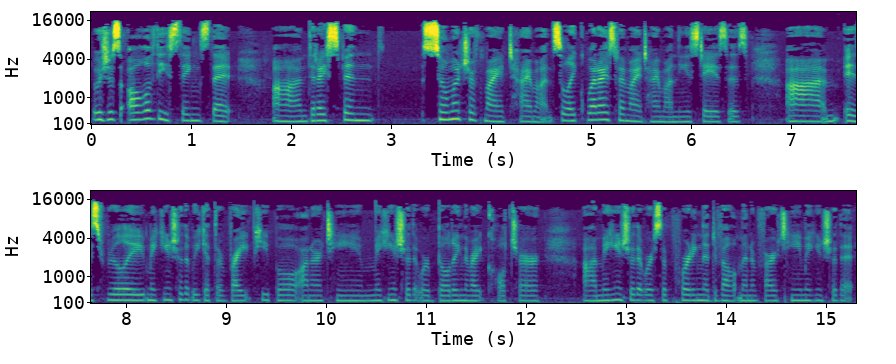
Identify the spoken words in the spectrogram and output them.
It was just all of these things that um, that I spend so much of my time on. So like what I spend my time on these days is um, is really making sure that we get the right people on our team, making sure that we're building the right culture, uh, making sure that we're supporting the development of our team, making sure that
